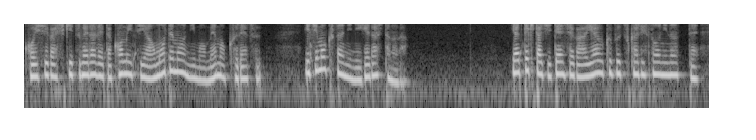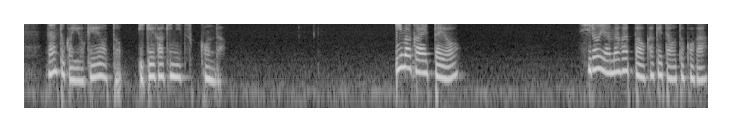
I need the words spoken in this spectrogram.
小石が敷き詰められた小道や表門にも目もくれず、一目散に逃げ出したのだ。やってきた自転車が危うくぶつかりそうになって、なんとか避けようと生垣に突っ込んだ。今帰ったよ。白い雨がっぱをかけた男が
